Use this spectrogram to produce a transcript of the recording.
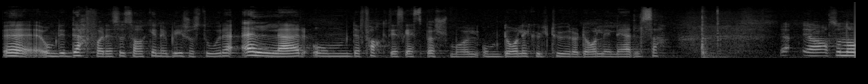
Uh, om det er derfor disse sakene blir så store, eller om det faktisk er et spørsmål om dårlig kultur og dårlig ledelse. Ja, altså nå,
